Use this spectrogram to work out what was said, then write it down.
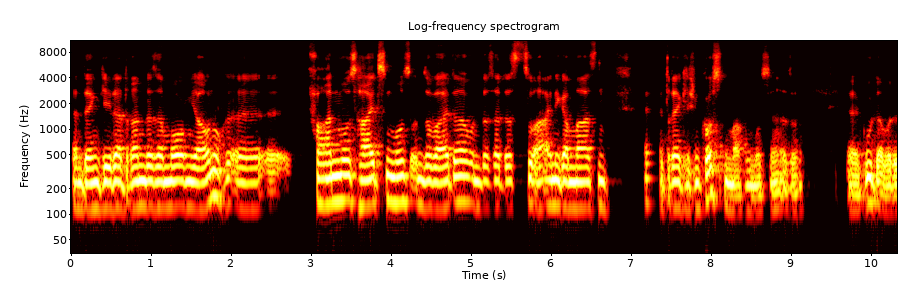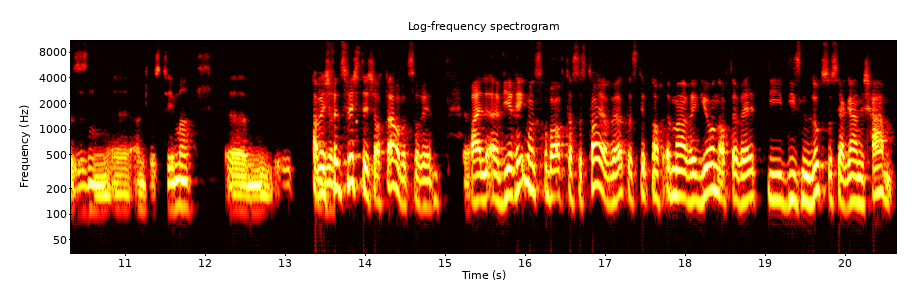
dann denkt jeder dran, dass er morgen ja auch noch äh, fahren muss, heizen muss und so weiter und dass er das zu einigermaßen erträglichen Kosten machen muss. Also gut, aber das ist ein anderes Thema. Ähm, aber ich finde es wichtig, auch darüber zu reden, ja. weil äh, wir regen uns darüber auf, dass es teuer wird. Es gibt noch immer Regionen auf der Welt, die diesen Luxus ja gar nicht haben.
